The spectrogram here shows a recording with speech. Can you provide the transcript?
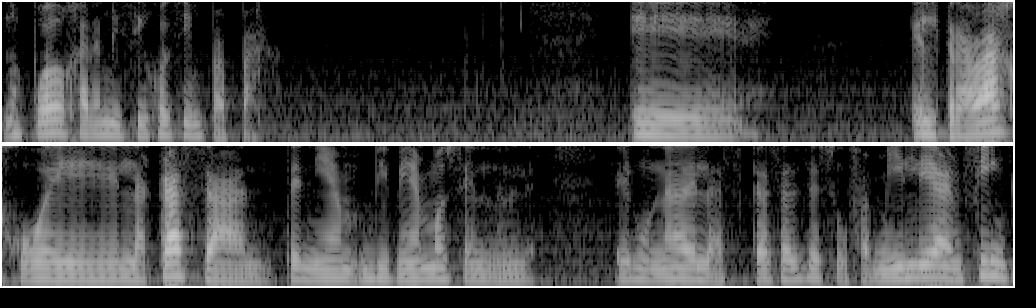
No puedo dejar a mis hijos sin papá. Eh, el trabajo, eh, la casa, vivíamos en, en, una de las casas de su familia, en fin,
